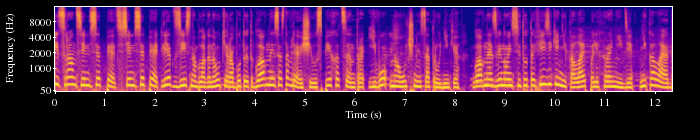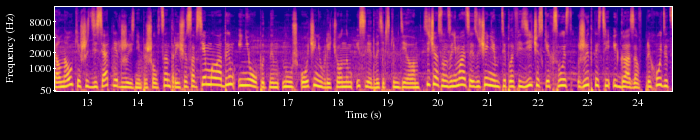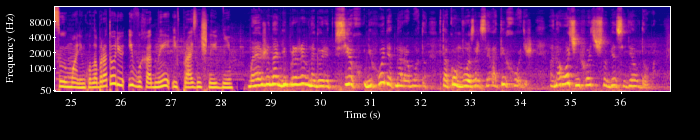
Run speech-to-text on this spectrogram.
ТФИЦ-РАН 75. 75 лет здесь на благо науки работают главные составляющие успеха центра – его научные сотрудники. Главное звено Института физики Николай Полихрониди. Николай отдал науке 60 лет жизни, пришел в центр еще совсем молодым и неопытным, но уж очень увлеченным исследовательским делом. Сейчас он занимается изучением теплофизических свойств жидкостей и газов, приходит в свою маленькую лабораторию и в выходные, и в праздничные дни. Моя жена непрерывно говорит, все не ходят на работу в таком возрасте, а ты ходишь. Она очень хочет, чтобы я сидел дома.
